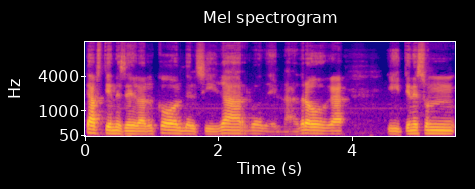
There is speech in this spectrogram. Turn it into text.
Te abstienes del alcohol, del cigarro, de la droga y tienes un,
